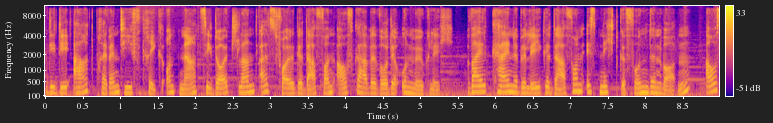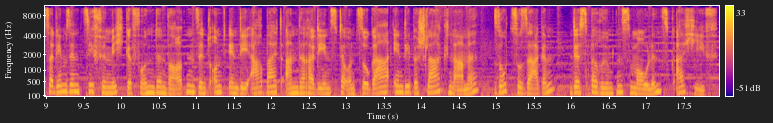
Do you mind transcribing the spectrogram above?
die die Art Präventivkrieg und Nazi-Deutschland als Folge davon Aufgabe wurde unmöglich, weil keine Belege davon ist nicht gefunden worden, außerdem sind sie für mich gefunden worden sind und in die Arbeit anderer Dienste und sogar in die Beschlagnahme, sozusagen, des berühmten Smolensk-Archiv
